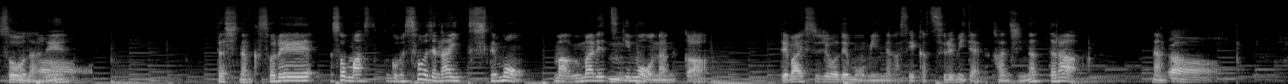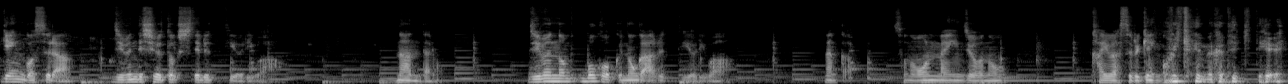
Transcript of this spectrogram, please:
そうだね。私なんかそれ、そう、まあ、ごめん、そうじゃないとしても、まあ生まれつきもなんか、デバイス上でもうみんなが生活するみたいな感じになったら、なんあか、あ言語すら自分で習得してるっていうよりは、なんだろう。自分の母国のがあるっていうよりは、なんか、そのオンライン上の会話する言語みたいなのができて、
